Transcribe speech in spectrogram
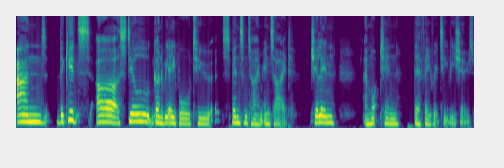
And the kids are still going to be able to spend some time inside, chilling and watching their favourite TV shows.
